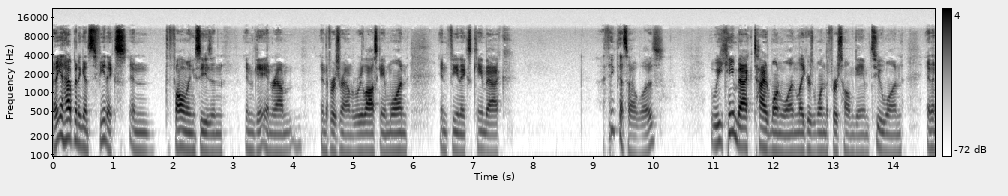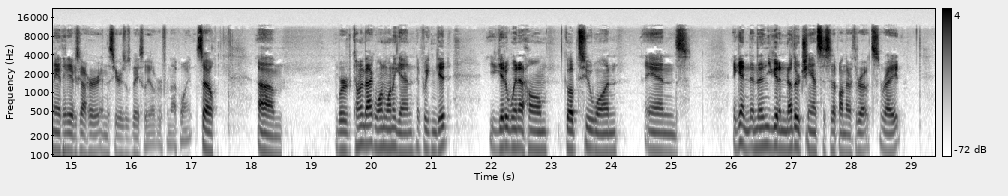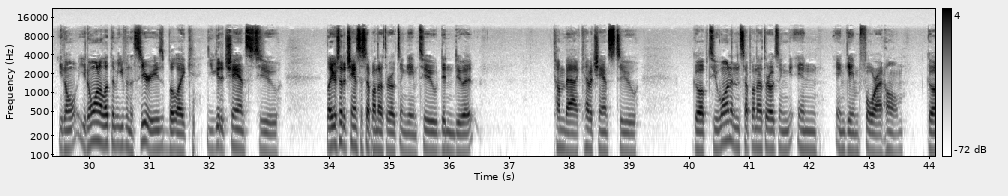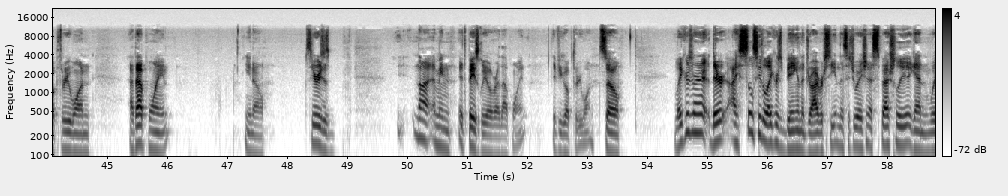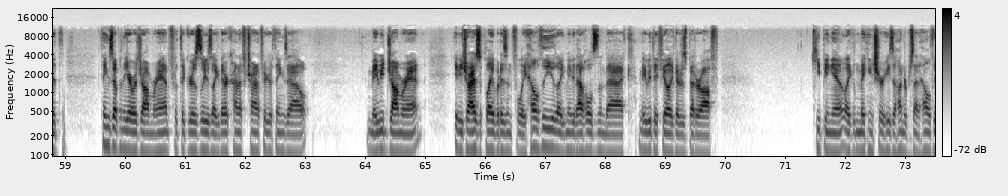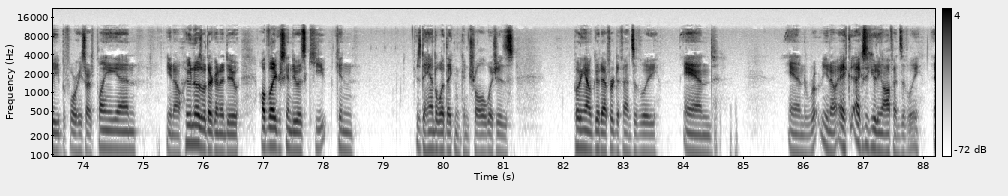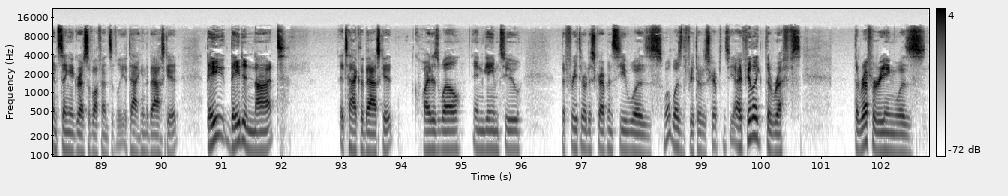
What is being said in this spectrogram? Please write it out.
I think it happened against Phoenix in the following season in in round in the first round where we lost game one in Phoenix, came back. I think that's how it was we came back tied one one. Lakers won the first home game two one, and then Anthony Davis got hurt, and the series was basically over from that point. So, um, we're coming back one one again. If we can get you get a win at home, go up two one, and again, and then you get another chance to sit up on their throats, right? You don't you don't want to let them even the series, but like you get a chance to. Lakers had a chance to step on their throats in game two, didn't do it. Come back, have a chance to go up 2 1 and step on their throats in, in, in game four at home, go up 3 1. At that point, you know, series is not, I mean, it's basically over at that point if you go up 3 1. So, Lakers are there. I still see the Lakers being in the driver's seat in this situation, especially again with things up in the air with Ja Morant for the Grizzlies. Like they're kind of trying to figure things out. Maybe Ja Morant, if he tries to play but isn't fully healthy, like maybe that holds them back. Maybe they feel like they're just better off keeping it like making sure he's 100% healthy before he starts playing again. You know, who knows what they're going to do. All the Lakers can do is keep can is to handle what they can control, which is putting out good effort defensively and and you know ex- executing offensively and staying aggressive offensively, attacking the basket. They they did not attack the basket quite as well in game 2. The free throw discrepancy was what was the free throw discrepancy? I feel like the refs the refereeing was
